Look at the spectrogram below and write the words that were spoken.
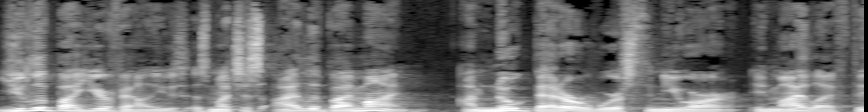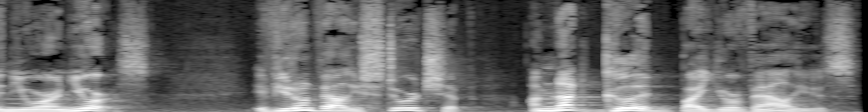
You live by your values as much as I live by mine. I'm no better or worse than you are in my life than you are in yours. If you don't value stewardship, I'm not good by your values.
